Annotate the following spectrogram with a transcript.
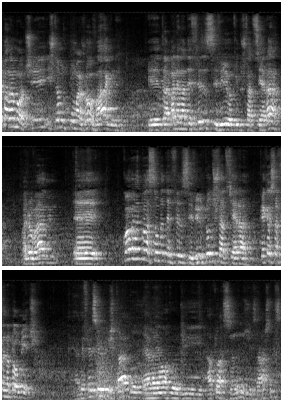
Paramoti, estamos com o Major Wagner, que trabalha na Defesa Civil aqui do Estado do Ceará. Major Wagner, é, qual é a atuação da Defesa Civil em todo o Estado do Ceará? O que, é que ela está fazendo atualmente? A Defesa Civil do Estado ela é órgão de atuação nos desastres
